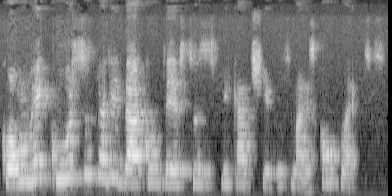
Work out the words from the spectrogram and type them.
como um recurso para lidar com textos explicativos mais complexos.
